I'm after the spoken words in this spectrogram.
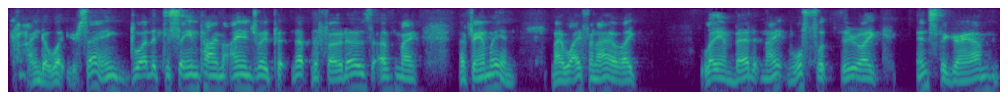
kind of what you're saying. But at the same time, I enjoy putting up the photos of my my family and my wife and I like lay in bed at night and we'll flip through like Instagram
